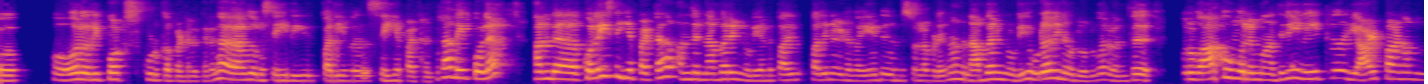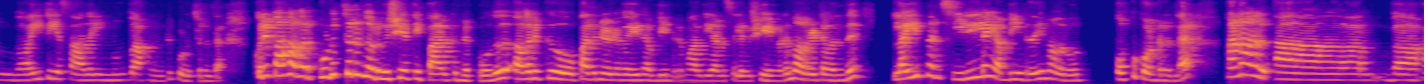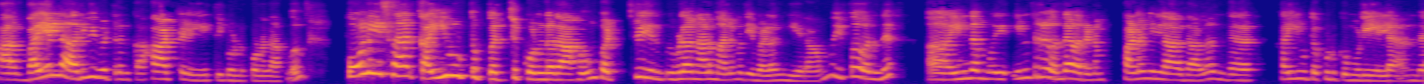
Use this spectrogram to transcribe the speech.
ஒரு ரிப்போர்ட்ஸ் கொடுக்கப்பட்டிருக்கிறது. அதாவது ஒரு செய்தி பதிவு செய்யப்பட்டிருக்கிறது. அதே போல அந்த கொலை செய்யப்பட்ட அந்த நபரினுடைய அந்த பதி- பதினேழு வயது என்று சொல்லப்படுது அந்த நபரினுடைய உறவினர் ஒருவர் வந்து ஒரு வாக்குமூலம் மாதிரி நேற்று யாழ்ப்பாணம் வைத்தியசாலையின் முன்பாக நின்று கொடுத்திருந்தார். குறிப்பாக அவர் கொடுத்திருந்த ஒரு விஷயத்தை பார்க்கின்ற போது அவருக்கு பதினேழு வயது அப்படின்ற மாதிரியான சில விஷயங்களும் அவர்கிட்ட வந்து லைசன்ஸ் இல்லை அப்படின்றதையும் அவர் ஒப்புக்கொண்டிருந்தார். ஆனால் ஆஹ் அஹ் வயல்ல அருவி வெட்டுறதுக்காக ஆட்களை ஏற்றி கொண்டு போனதாகவும் போலீசார் கையூட்டு பெற்று கொண்டதாகவும் பற்றி இவ்வளவு நாளும் அனுமதி வழங்கியதாகவும் இப்ப வந்து ஆஹ் இந்த இன்று வந்து அவரிடம் பணம் இல்லாதால அந்த கையூட்ட கொடுக்க முடியல அந்த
